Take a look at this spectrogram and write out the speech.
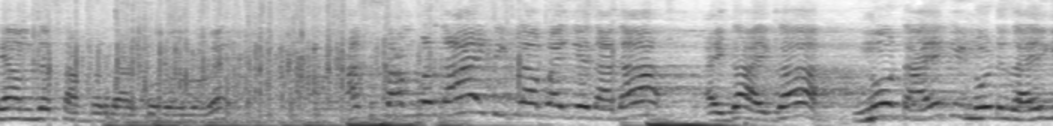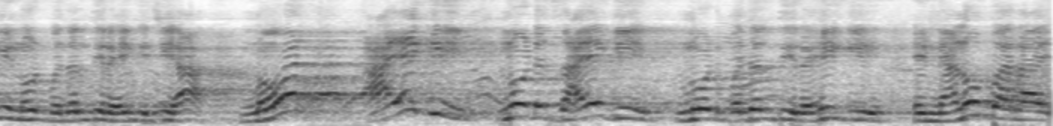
हे आमच्या संप्रदायाचं बरोबर आहे. हा संप्रदाय टिकला पाहिजे दादा. ऐका ऐका. नोट आहे की नोट जाएगी नोट बदलती रहेगी जी हा. नोट आएगी नोट जाएगी नोट बदलती रहेगी ये ज्ञानोपा राय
